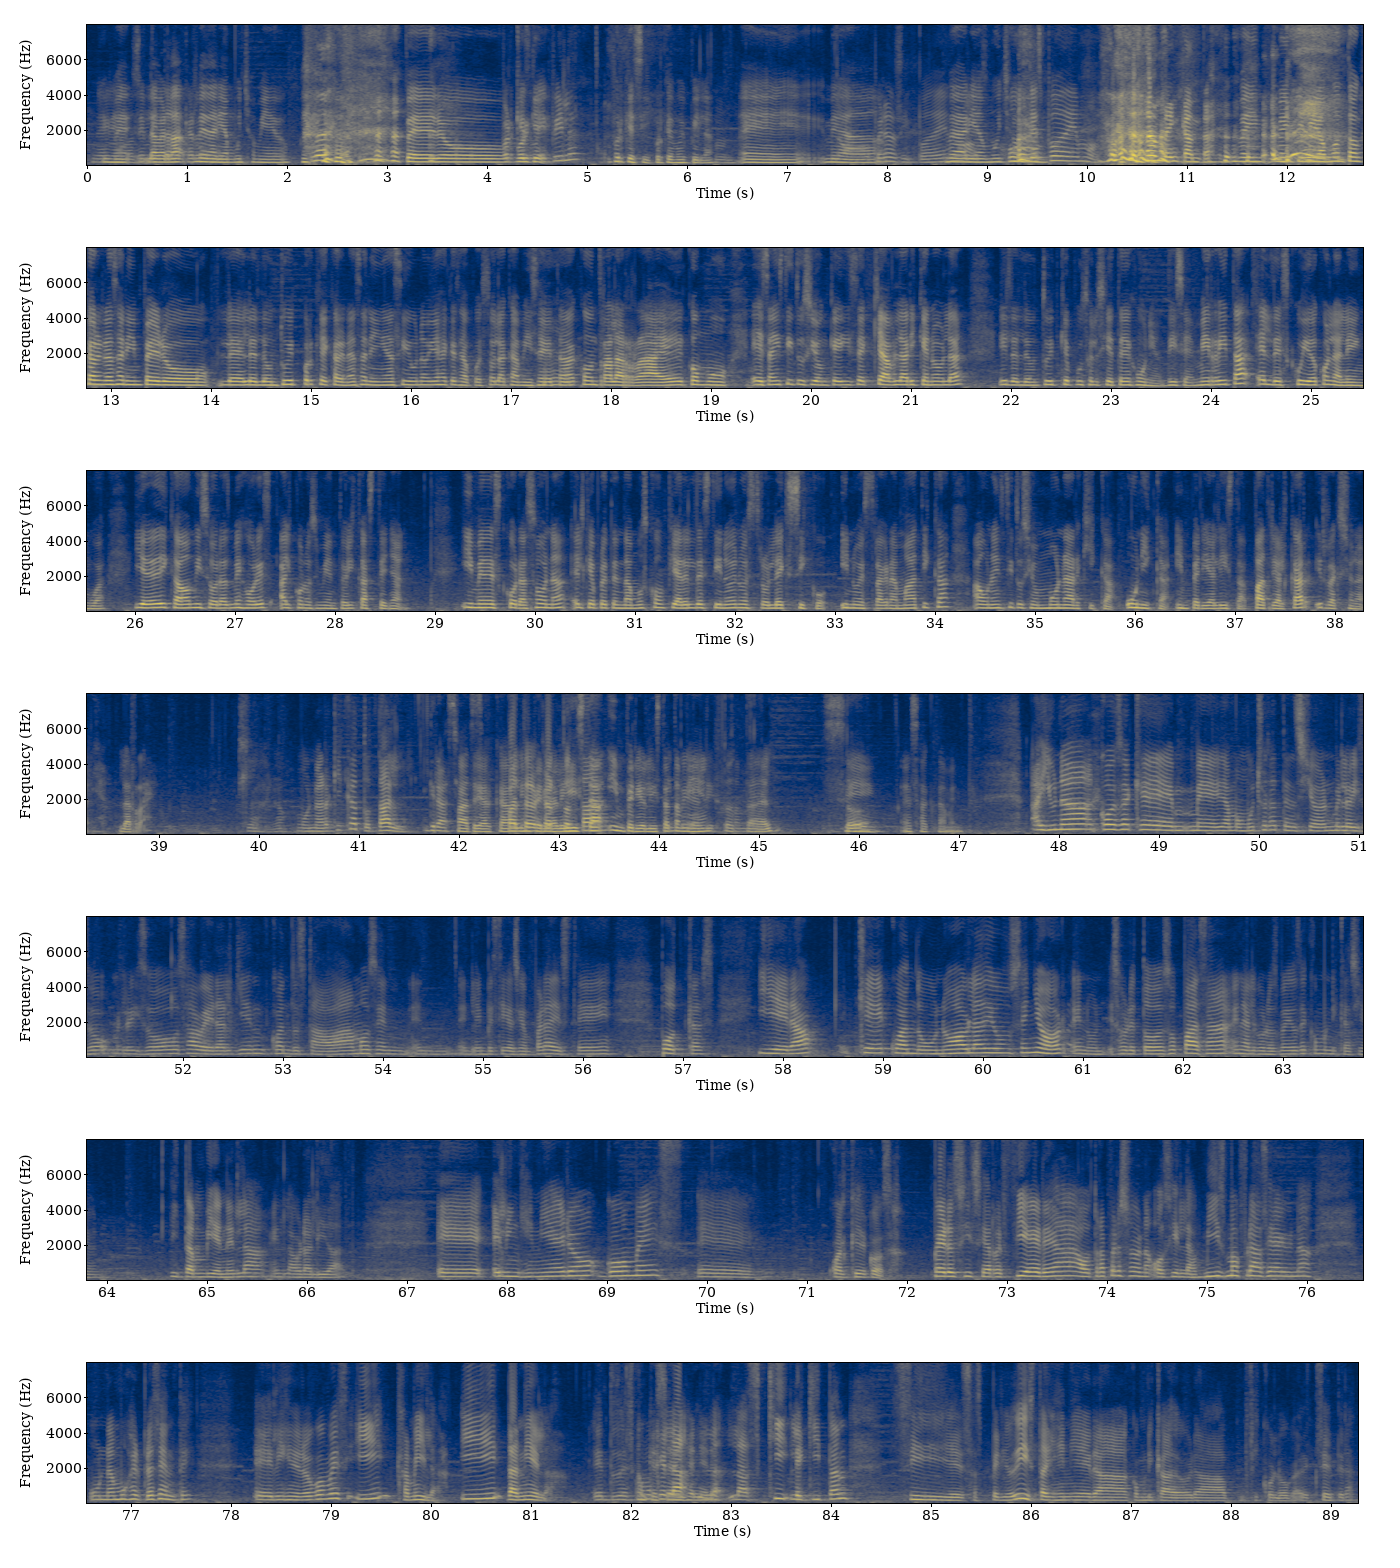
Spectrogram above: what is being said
Me- la verdad me daría mucho miedo. pero ¿Porque, es muy pila? Porque sí, porque es muy pila. Eh, me no, da, pero sí podemos. me daría mucho- Juntos podemos. Me encanta. me, me intimida un montón Carolina Sanín, pero le, les leo un tuit porque Carolina Sanín ha sido una vieja que se ha puesto la camiseta contra la RAE como esa institución que dice qué hablar y qué no hablar. Y les leo un tuit que puso el 7 de junio. Dice, me irrita el descuido con la lengua y he dedicado mis horas mejores al conocimiento del castellano. Y me descorazona el que pretendamos confiar el destino de nuestro léxico y nuestra gramática a una institución monárquica, única, imperialista, patriarcal y reaccionaria, la RAE. Claro, monárquica total. Gracias. Patriarcal, Patriarcal imperialista, total. imperialista también. Imperialista Total. Sí, exactamente. Hay una cosa que me llamó mucho la atención, me lo hizo, me lo hizo saber alguien cuando estábamos en, en- en la investigación para este podcast, y era que cuando uno habla de un señor, en un- sobre todo eso pasa en algunos medios de comunicación y también en la, en la oralidad. Eh, el ingeniero Gómez, eh, cualquier cosa. Pero si se refiere a otra persona o si en la misma frase hay una, una mujer presente, el ingeniero Gómez y Camila y Daniela. Entonces como Aunque que la- la- las qui- le quitan si es periodista, ingeniera, comunicadora, psicóloga, etcétera.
